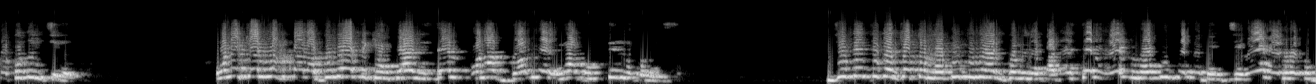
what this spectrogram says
ততদিন ছিল। ওনাকে আল্লাহ তাআলা দুনিয়া থেকে উঠে নিছেন ওনার ধর্মের মেয়াদ উত্তীর্ণ করে দিয়েছেন। যুগে যুগে যত নবী দুনিয়ার জমিনে পাঠাইছেন, ওই নবী যতদিন ছিল, ওই নবীর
